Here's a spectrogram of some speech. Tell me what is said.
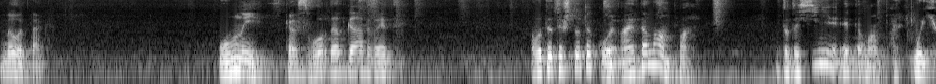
Ну, вот так. Умный, кроссворды отгадывает. Вот это что такое? А это лампа. Вот это синяя, это лампа. Ой,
